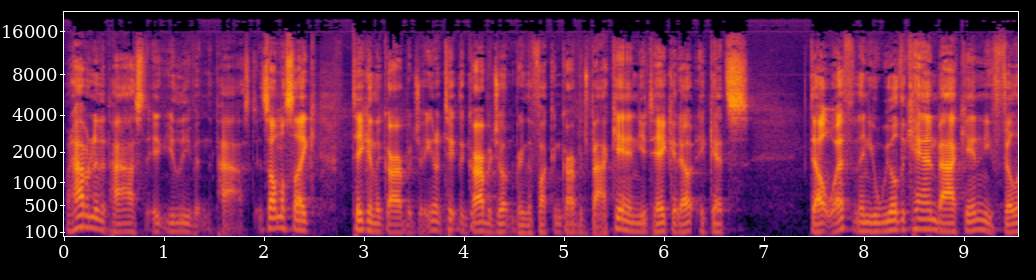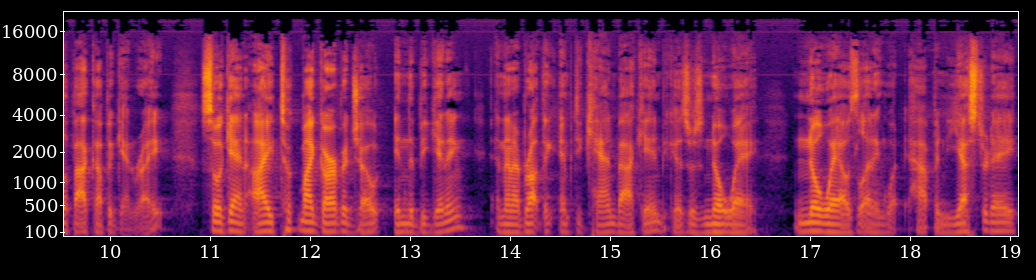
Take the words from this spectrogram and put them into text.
What happened in the past, it, you leave it in the past. It's almost like taking the garbage out. You know, take the garbage out and bring the fucking garbage back in. You take it out, it gets dealt with, and then you wheel the can back in and you fill it back up again, right? So again, I took my garbage out in the beginning and then I brought the empty can back in because there's no way, no way I was letting what happened yesterday,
